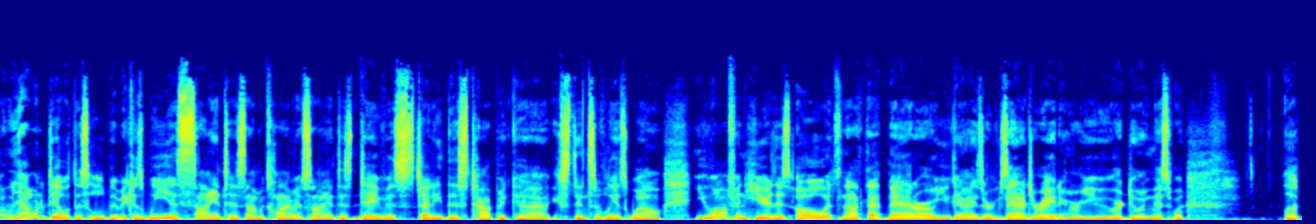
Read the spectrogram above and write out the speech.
I want to deal with this a little bit because we as scientists, I'm a climate scientist. Dave has studied this topic uh, extensively as well. You often hear this, oh, it's not that bad, or oh, you guys are exaggerating, or you are doing this. Look,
